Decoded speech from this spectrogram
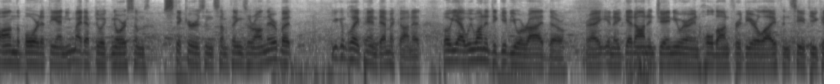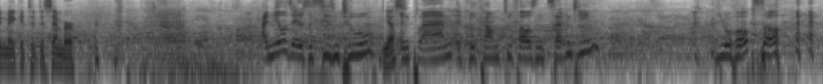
on the board at the end. You might have to ignore some stickers and some things are on there, but you can play pandemic on it. But yeah, we wanted to give you a ride though, right? You know, get on in January and hold on for dear life and see if you can make it to December. I know there's a season two Yes. in plan. It will come 2017. you hope so.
